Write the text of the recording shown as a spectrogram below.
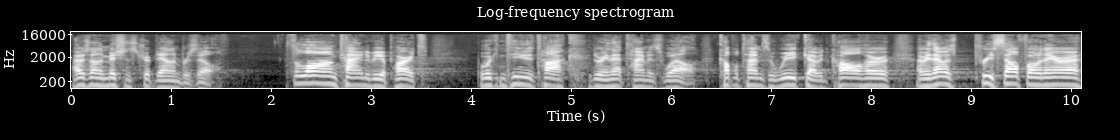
I was on a missions trip down in Brazil. It's a long time to be apart, but we continued to talk during that time as well. A couple times a week, I would call her. I mean, that was pre cell phone era,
